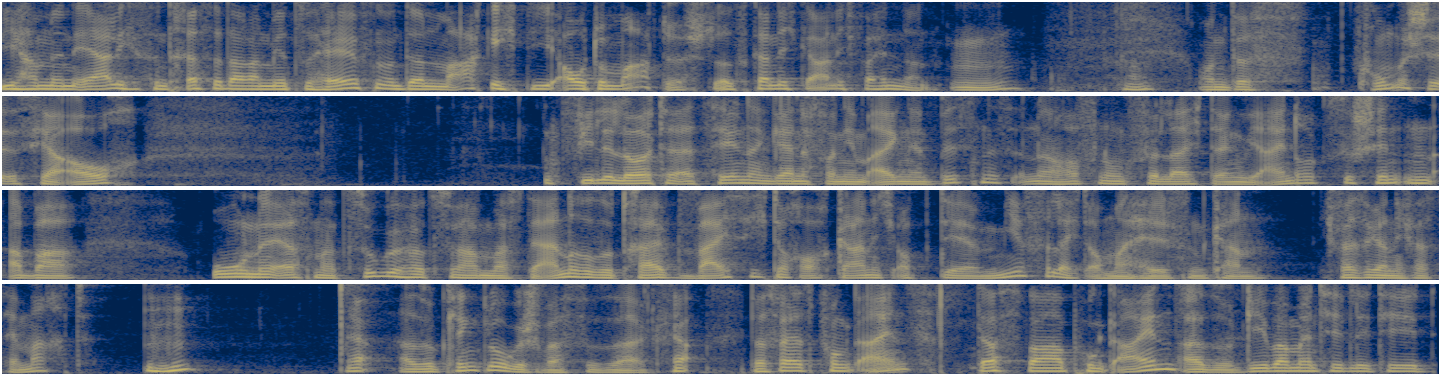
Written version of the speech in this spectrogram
die haben ein ehrliches Interesse daran, mir zu helfen und dann mag ich die automatisch. Das kann ich gar nicht verhindern. Und das Komische ist ja auch, viele Leute erzählen dann gerne von ihrem eigenen Business in der Hoffnung, vielleicht irgendwie Eindruck zu schinden, aber ohne erstmal zugehört zu haben, was der andere so treibt, weiß ich doch auch gar nicht, ob der mir vielleicht auch mal helfen kann. Ich weiß ja gar nicht, was der macht. Ja. Also klingt logisch, was du sagst. Ja. Das war jetzt Punkt 1. Das war Punkt 1. Also Gebermentalität,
